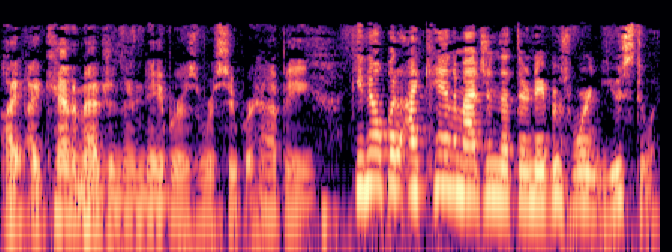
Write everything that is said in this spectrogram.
I, I can't imagine their neighbors were super happy. You know, but I can't imagine that their neighbors weren't used to it.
